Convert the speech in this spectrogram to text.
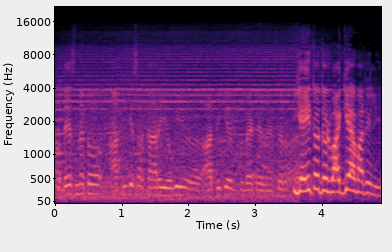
प्रदेश में तो आप ही की सरकार योगी आप ही के बैठे हुए हैं फिर यही तो दुर्भाग्य है हमारे लिए।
